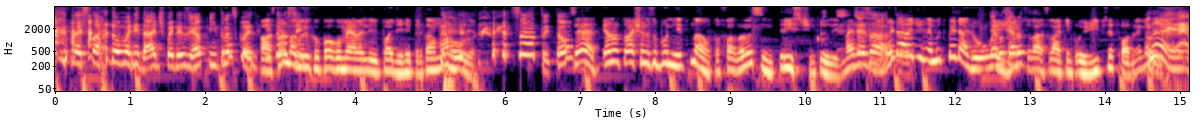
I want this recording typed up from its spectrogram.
na história da humanidade foi desenhar pinto nas coisas. Ó, tem então, um assim, bagulho que o cogumelo ali pode representar uma rola. Exato. Então, Sério, eu não tô achando isso bonito, não. Tô falando assim, triste, inclusive. Mas assim, Exato. é verdade, é muito verdade. O, o Eu não egípcio quero- lá, sei lá, quem, o egípcio é foda, né? Mas é, é,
